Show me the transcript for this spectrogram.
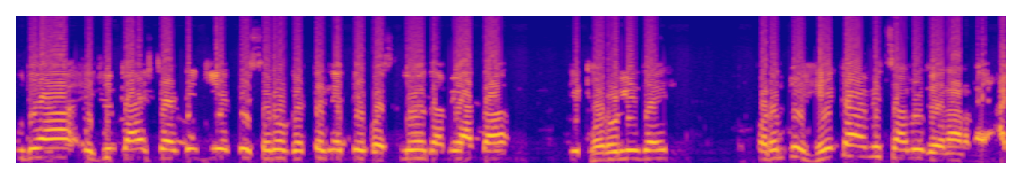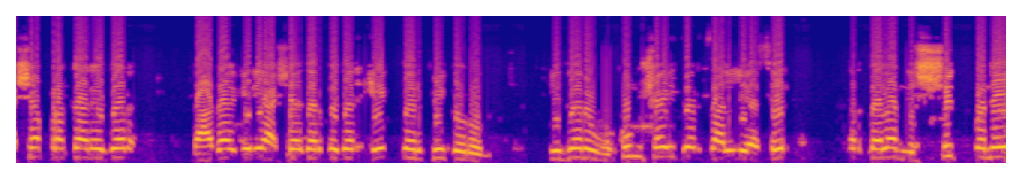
उद्या याची काय स्ट्रॅटेजी आहे ते सर्व गटनेते बसले आहेत आम्ही आता ती ठरवली जाईल. परंतु हे काय आम्ही चालू देणार नाही. अशा प्रकारे जर दादागिरी अशा तर्फे जर एकतर्फी करून ही जर हुकुमशाही जर चालली असेल तर त्याला निश्चितपणे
